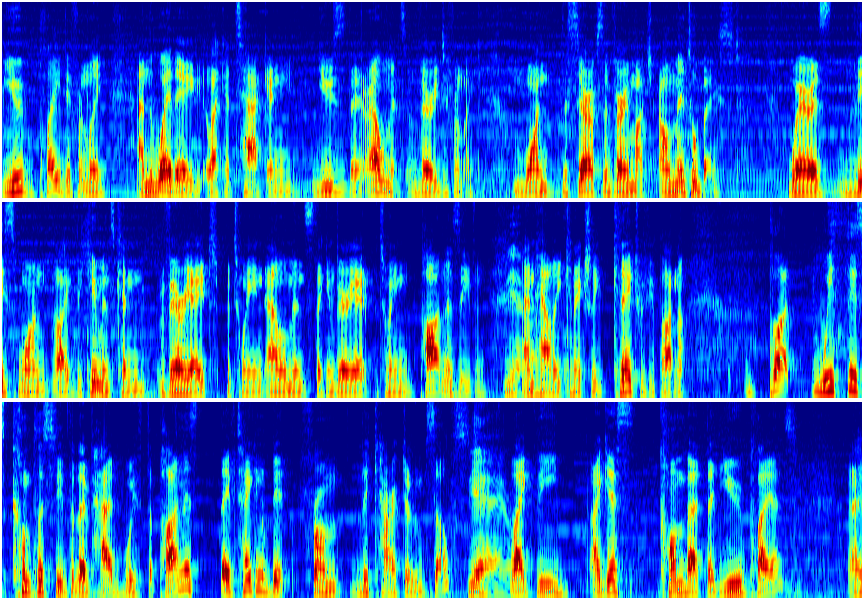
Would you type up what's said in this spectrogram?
you play differently, and the way they like attack and use their elements are very different. Like one, the seraphs are very much elemental based, whereas this one, like the humans, can variate between elements. They can variate between partners even, Yeah. and how they can actually connect with your partner. But with this complicity that they've had with the partners, they've taken a bit from the character themselves. Yeah, right. Like the, I guess, combat that you play as, uh,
